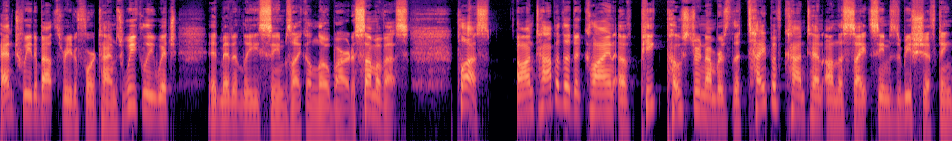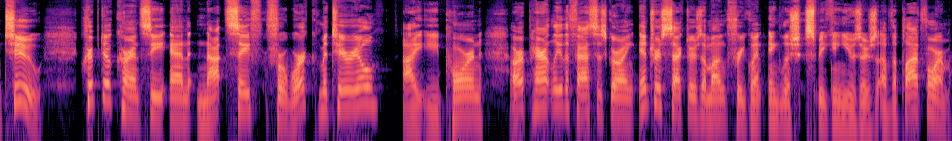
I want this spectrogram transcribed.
and tweet about three to four times weekly, which admittedly seems like a low bar to some of us. Plus, on top of the decline of peak poster numbers, the type of content on the site seems to be shifting too. Cryptocurrency and not safe for work material, i.e., porn, are apparently the fastest growing interest sectors among frequent English speaking users of the platform.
